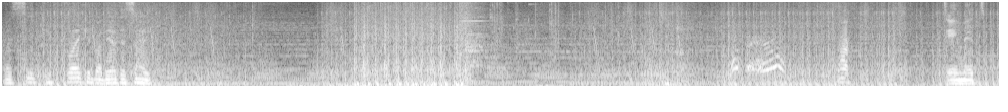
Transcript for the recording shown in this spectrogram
Let's see if we flank it by the other side. What the hell? Fuck. Damn it.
